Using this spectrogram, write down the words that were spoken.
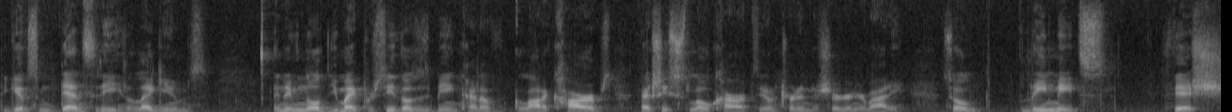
to give some density, the legumes. And even though you might perceive those as being kind of a lot of carbs, they're actually slow carbs. They don't turn into sugar in your body. So lean meats, fish,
